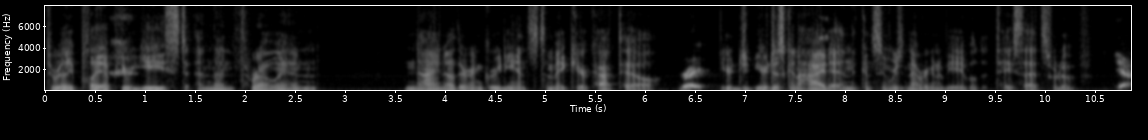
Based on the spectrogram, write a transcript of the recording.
to really play up your yeast and then throw in nine other ingredients to make your cocktail. Right. You're you're just going to hide it and the consumer's never going to be able to taste that sort of yeah.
